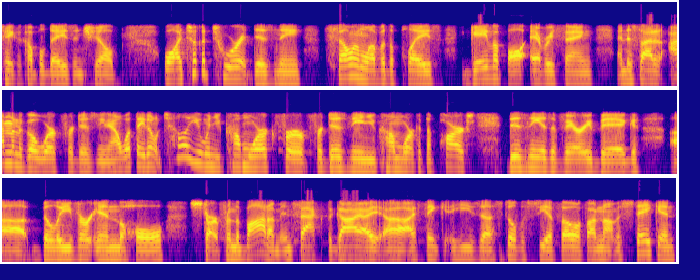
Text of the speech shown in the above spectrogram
take a couple days and chill. Well, I took a tour at Disney, fell in love with the place, gave up all everything, and decided I'm going to go work for Disney. Now, what they don't tell you when you come work for for Disney and you come work at the parks, Disney is a very big uh, believer in the whole start from the bottom. In fact, the guy I, uh, I think he's uh, still the CFO, if I'm not mistaken,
